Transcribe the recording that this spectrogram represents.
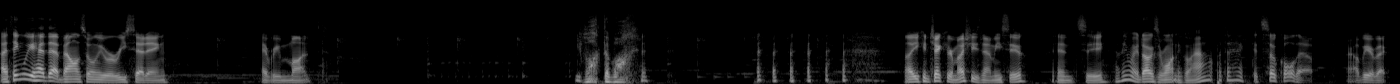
I think we had that balance when we were resetting every month. You blocked the ball. oh, you can check your mushies now, Misu, and see. I think my dogs are wanting to go out. What the heck? It's so cold out. I'll be right back.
